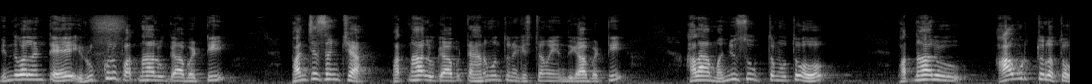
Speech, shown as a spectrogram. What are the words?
ఎందువల్లంటే రుక్కులు పద్నాలుగు కాబట్టి పంచసంఖ్య పద్నాలుగు కాబట్టి హనుమంతునికి ఇష్టమైంది కాబట్టి అలా మంజు సూక్తముతో పద్నాలుగు ఆవృత్తులతో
